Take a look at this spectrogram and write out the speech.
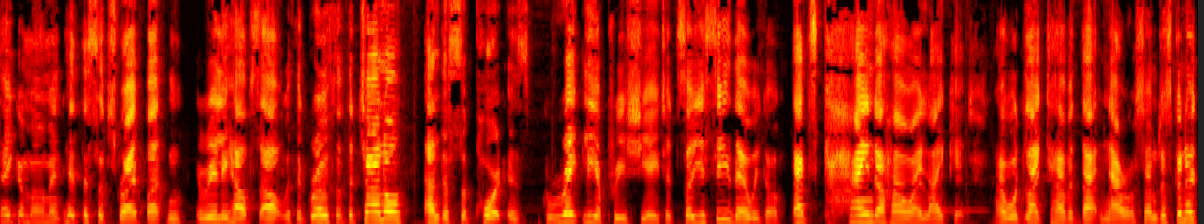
Take a moment, hit the subscribe button. It really helps out with the growth of the channel and the support is greatly appreciated. So you see, there we go. That's kind of how I like it. I would like to have it that narrow. So I'm just going to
